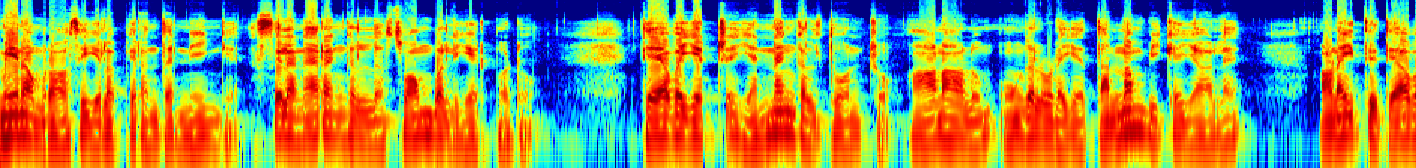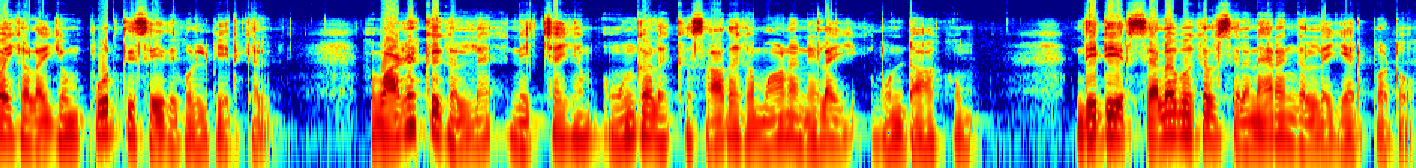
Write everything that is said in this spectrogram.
மீனம் ராசியில் பிறந்த நீங்கள் சில நேரங்களில் சோம்பல் ஏற்படும். தேவையற்ற எண்ணங்கள் தோன்றும். ஆனாலும் உங்களுடைய தன்னம்பிக்கையால் அனைத்து தேவைகளையும் பூர்த்தி செய்து கொள்வீர்கள். வழக்குகளில் நிச்சயம் உங்களுக்கு சாதகமான நிலை உண்டாகும். திடீர் செலவுகள் சில நேரங்களில் ஏற்படும்.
